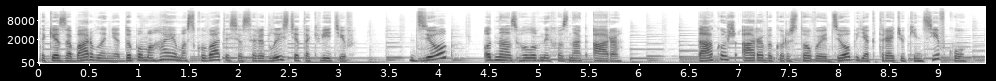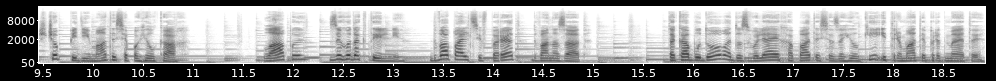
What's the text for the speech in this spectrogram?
таке забарвлення допомагає маскуватися серед листя та квітів. Дзьоб одна з головних ознак ара. Також ара використовує дзьоб як третю кінцівку, щоб підійматися по гілках. Лапи зигодактильні два пальці вперед, два назад. Така будова дозволяє хапатися за гілки і тримати предмети.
